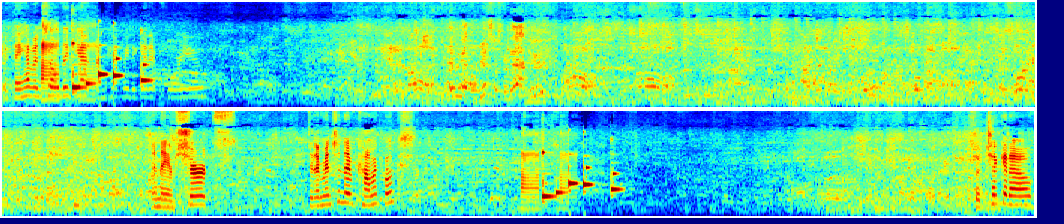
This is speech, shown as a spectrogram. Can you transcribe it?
If they haven't sold it yet, I'm happy to get it for you. Didn't get the whistles for that, dude. And they have shirts. Did I mention they have comic books? So check it out.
